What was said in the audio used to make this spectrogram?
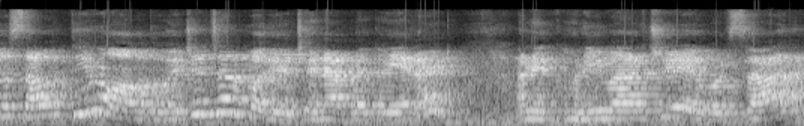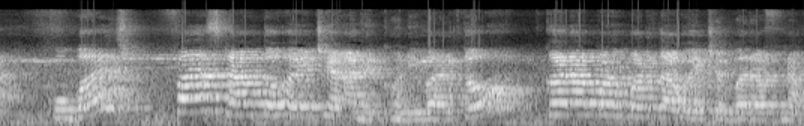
તો સાવ ધીમો આવતો હોય છે, ઝરપર્યો એને આપણે કહીએ રાઈટ અને ઘણીવાર છે એ વરસાદ ખૂબ જ ફાસ્ટ આવતો હોય છે અને ઘણીવાર તો કરા પણ પડતા હોય છે બરફના.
